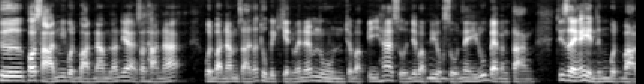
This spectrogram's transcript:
คือพอศาลมีบทบาทนำแล้วเนี่ยสถานะบทบาทนำศาลก็ถูกไปเขียนไว้ในรัฐธรรมนูญฉบับปี 50ฉบับปี 60 ในรูปแบบต่างๆ ที่แสดงให้เห็นถึงบทบาท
